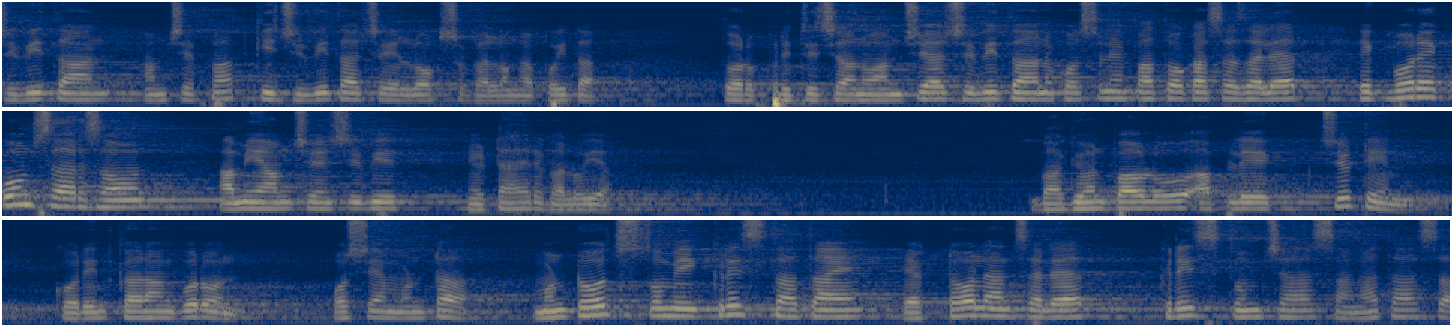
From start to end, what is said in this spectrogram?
जिवितान आमचे पातकी जिविताचेर लक्ष घालूंक आपयता तर प्रितीच्यान आमच्या जिवितान कसलें पातोक आसा जाल्यार एक बरें कोमसार जावन आमी आमचें जिवीत निटायर घालुया. भाग्यवन पावलू आपले एक चिटीन कोरिंतकारांक बरोवन अशें म्हणटा म्हणटोच तुमी क्रिस्ताताय एकटोल्यान जाल्यार क्रिस्त तुमच्या सांगाता आसा.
